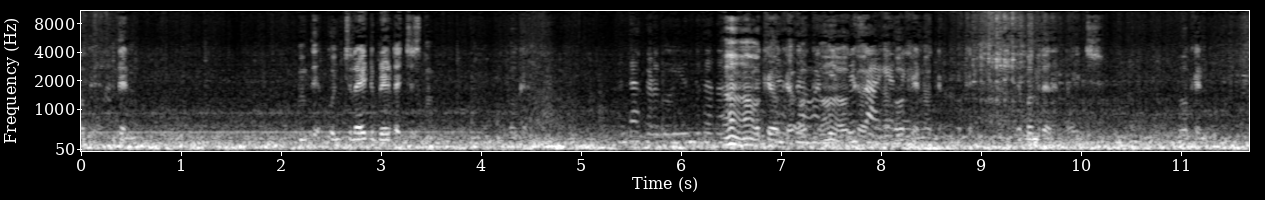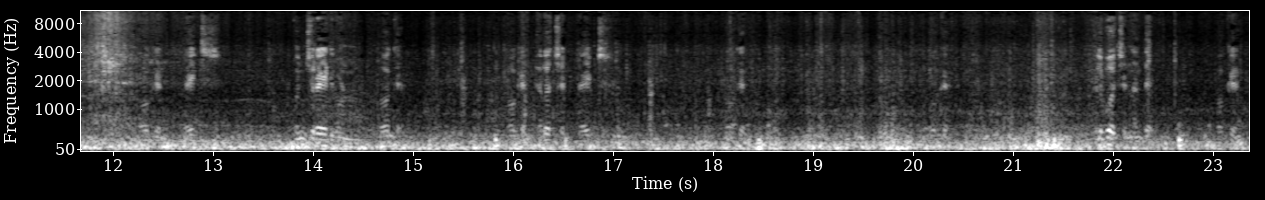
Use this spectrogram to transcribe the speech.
okay అంతే. అండి అంతే కొంచెం లైట్ బ్రేక్ టచ్ చేసుకోండి okay. Okay okay okay. Okay okay. Okay okay ఇబ్బంది లేదండి రైట్ ఓకే అండి ఓకే అండి రైట్ కొంచెం రైట్గా ఉండండి ఓకే ఓకే వెళ్ళొచ్చండి రైట్ ఓకే ఓకే. వెళ్ళిపోవచ్చండి అంతే. ఓకే. అండి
